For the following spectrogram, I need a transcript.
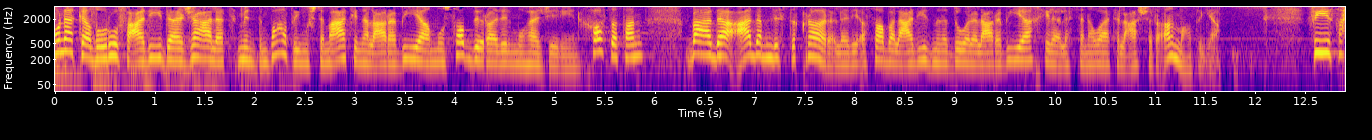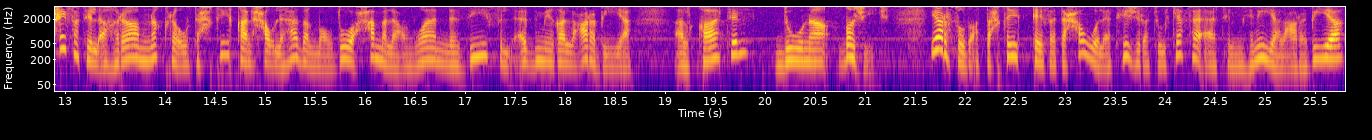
هناك ظروف عديدة جعلت من بعض مجتمعاتنا العربية مصدرة للمهاجرين خاصة بعد عدم الاستقرار الذي أصاب العديد من الدول العربية خلال السنوات العشر الماضية. في صحيفة الأهرام نقرأ تحقيقا حول هذا الموضوع حمل عنوان نزيف الأدمغة العربية القاتل دون ضجيج. يرصد التحقيق كيف تحولت هجرة الكفاءات المهنية العربية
